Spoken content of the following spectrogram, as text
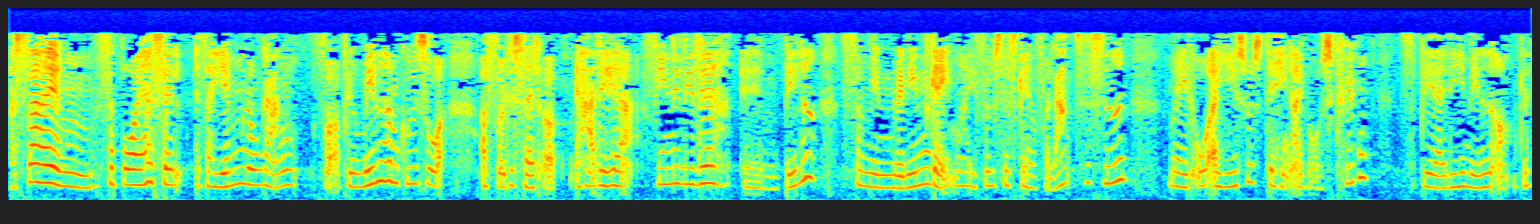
Og så, øhm, så bruger jeg selv altså hjemme nogle gange for at blive mindet om Guds ord og få det sat op. Jeg har det her fine lille øhm, billede, som en veninde gav mig i fødselsdagsgave for lang tid siden, med et ord af Jesus. Det hænger i vores køkken, så bliver jeg lige mindet om det.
